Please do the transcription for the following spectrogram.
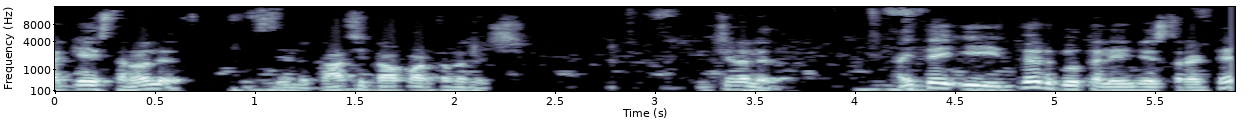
ఆజ్ఞ ఇస్తానో లేదు. నేను కాచి కాపాడుతానని లేదు. ఇచ్చిన లేదు. అయితే ఈ ఇద్దరు దూతలు ఏం చేస్తారంటే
